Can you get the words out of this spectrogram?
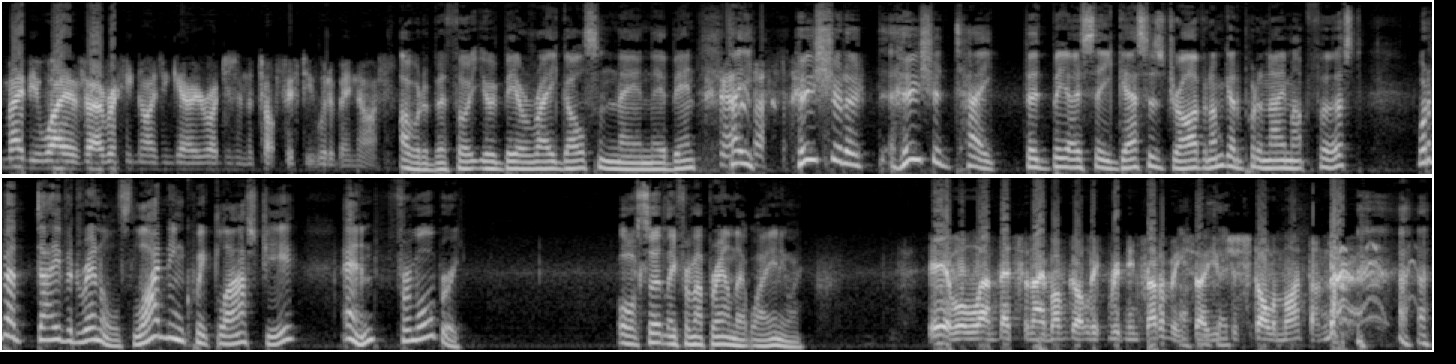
maybe a way of uh, recognising Gary Rogers in the top 50 would have been nice. I would have thought you would be a Ray Golson man there, Ben. Hey, who should have, who should take the BOC gases drive? And I'm going to put a name up first. What about David Reynolds? Lightning quick last year and from Albury. Or certainly from up around that way, anyway. Yeah, well, um, that's the name I've got written in front of me, Oh, so okay. you've just stolen my thunder. uh,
